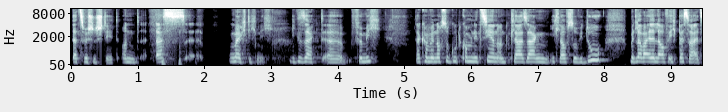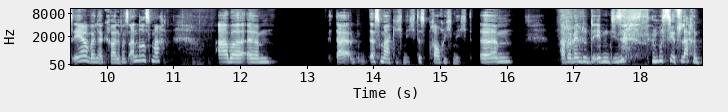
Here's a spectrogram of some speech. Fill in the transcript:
dazwischen steht. Und das äh, möchte ich nicht. Wie gesagt, äh, für mich da können wir noch so gut kommunizieren und klar sagen, ich laufe so wie du. Mittlerweile laufe ich besser als er, weil er gerade was anderes macht. Aber ähm, da, das mag ich nicht, das brauche ich nicht. Ähm, aber wenn du eben diese, dann musst du jetzt lachen.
